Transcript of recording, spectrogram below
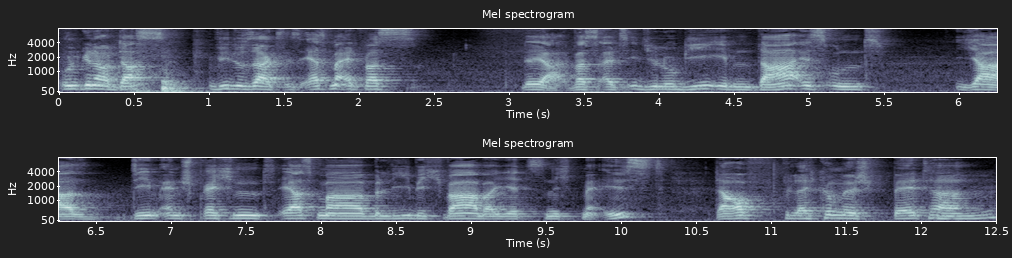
und genau das, wie du sagst, ist erstmal etwas, ja, was als Ideologie eben da ist und ja, dementsprechend erstmal beliebig war, aber jetzt nicht mehr ist. Darauf vielleicht kommen wir später. Mhm.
